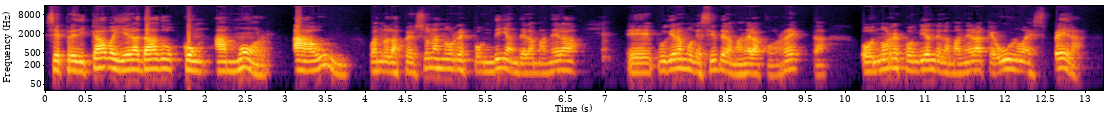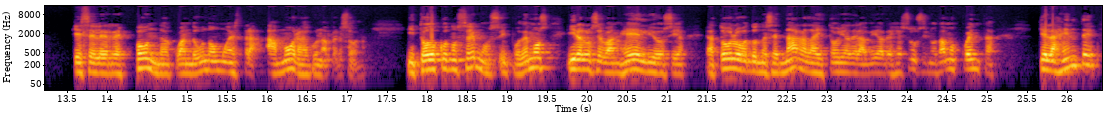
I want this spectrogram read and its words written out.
se predicaba y era dado con amor, aún cuando las personas no respondían de la manera, eh, pudiéramos decir, de la manera correcta, o no respondían de la manera que uno espera que se le responda cuando uno muestra amor a alguna persona. Y todos conocemos y podemos ir a los evangelios y a, a todo lo donde se narra la historia de la vida de Jesús y nos damos cuenta que la gente,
